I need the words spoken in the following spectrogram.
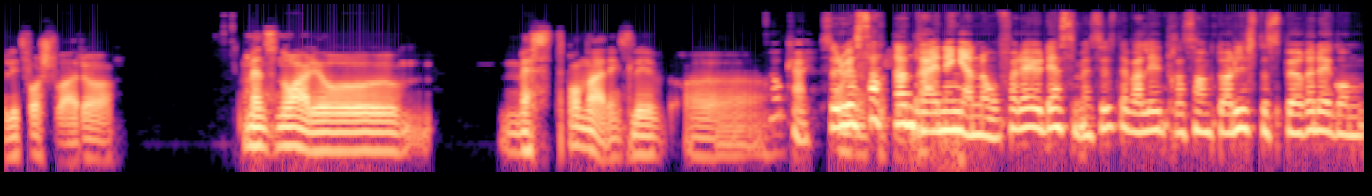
litt forsvar og Mens nå er det jo mest på næringsliv. Uh, ok, Så du har sett den dreiningen nå, for det er jo det som jeg syns er veldig interessant. Og jeg har lyst til å spørre deg om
